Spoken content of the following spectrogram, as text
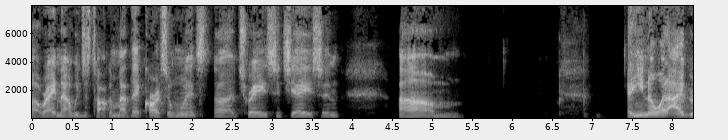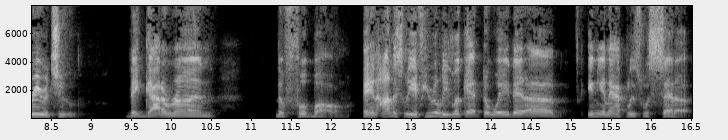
uh, right now, we're just talking about that Carson Wentz uh, trade situation um, and you know what? I agree with you. They got to run the football. And honestly, if you really look at the way that uh, Indianapolis was set up,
